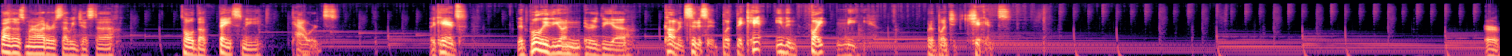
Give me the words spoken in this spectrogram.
by those marauders that we just, uh, told to face me, cowards. They can't they bully the un or the uh, common citizen, but they can't even fight me. What a bunch of chickens. Or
